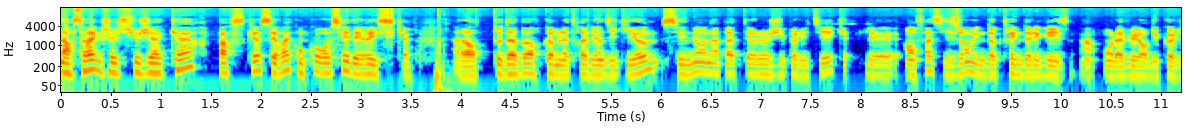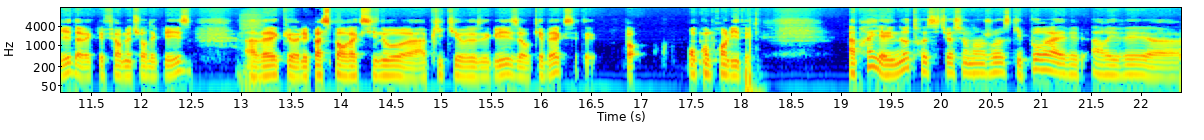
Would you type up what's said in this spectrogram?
alors c'est vrai que j'ai le sujet à cœur parce que c'est vrai qu'on court aussi des risques. Alors tout d'abord, comme l'a très bien dit Guillaume, si nous on n'a pas de théologie politique, les... en face ils ont une doctrine de l'Église. Hein. On l'a vu lors du Covid avec les fermetures d'églises, avec euh, les passeports vaccinaux euh, appliqués aux églises au Québec. C'était bon, on comprend l'idée. Après, il y a une autre situation dangereuse qui pourrait arriver, euh,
